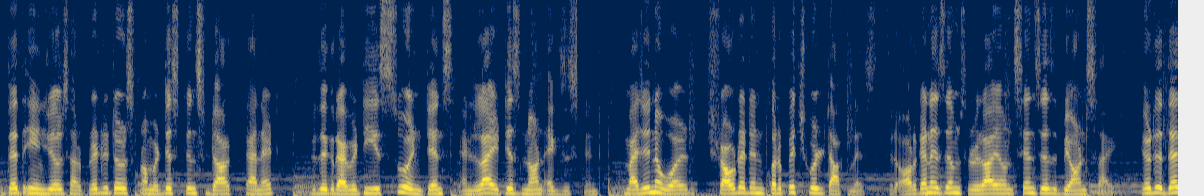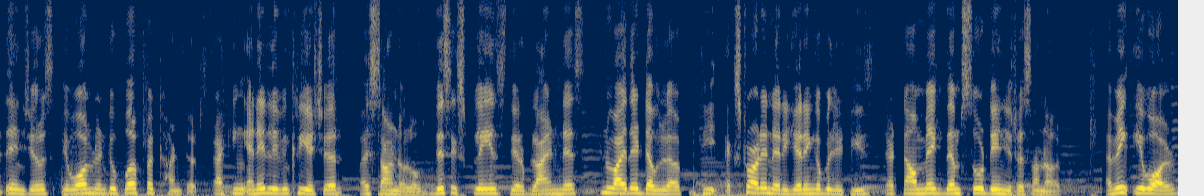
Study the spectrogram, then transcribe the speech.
The Death Angels are predators from a distant dark planet where the gravity is so intense and light is non-existent. Imagine a world shrouded in perpetual darkness, where organisms rely on senses beyond sight. Here the Death Angels evolved into perfect hunters, tracking any living creature by sound alone. This explains their blindness and why they developed the extraordinary hearing abilities that now make them so dangerous on Earth. Having evolved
